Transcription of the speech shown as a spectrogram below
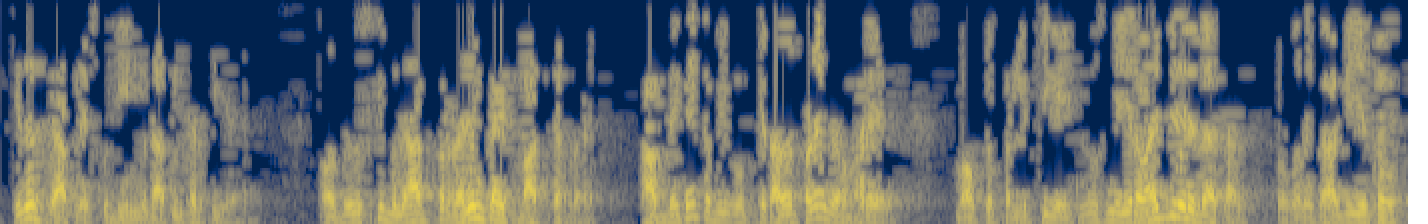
کدھر سے آپ نے اس کو دین میں داخل کر دیا ہے؟ اور پھر اس کی بنیاد پر رجم کا اس بات کر رہے ہیں۔ آپ دیکھیں، کبھی وہ کتابیں پڑھیں گے، ہمارے موقع پر لکھی گئی تھی اس میں یہ روایت بھی دے تھا لوگوں نے کہا کہ یہ تو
